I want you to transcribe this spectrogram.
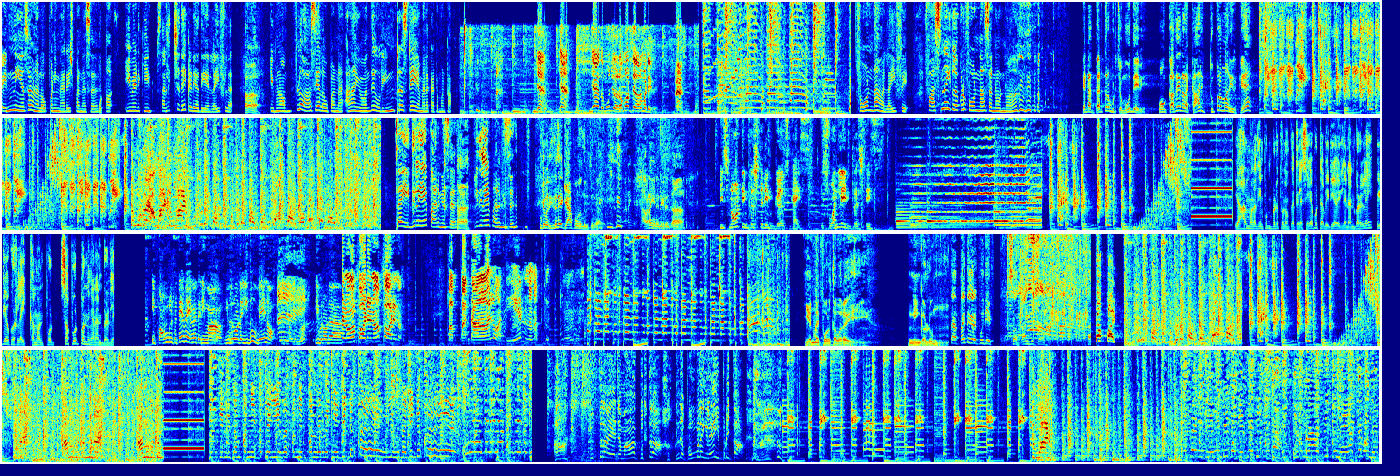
Ten இயர்ஸா இவனை love பண்ணி மேரேஜ் பண்ணேன் சார் இவன் எனக்கு சலிச்சதே கிடையாது என் லைஃப்ல ஆ. இவன் அவ்வளோ ஆசையா லவ் பண்ணேன். ஆனா இவன் வந்து ஒரு இன்ட்ரெஸ்டே என் மேல காட்ட மாட்டான். ஏன் ஏன் ஏன் இந்த மூஞ்சில ரொமான்ஸே வர மாட்டேங்குது ஃபோன் தான் அவன் லைஃபே ஃபர்ஸ்ட் நைட்ல கூட ஃபோன் தான் சார் நோடினா ஏண்டா தரித்திரம் முடிச்ச மூதேவி? உன் கதை என்னடா காரி துப்புற மாதிரி இருக்கு? சார் இதுலயே பாருங்க சார். இதுலயே பாருங்க சார் இங்க ஒரு இதுலயே கேப் விழுந்துருச்சுங்க நினைக்கிறேன். He's not interested in girls, guys. His only interest is. யார் மனதையும் புண்படுத்தும் நோக்கத்தில் செய்யப்பட்ட வீடியோ இல்ல நண்பர்களே வீடியோக்கு ஒரு லைக் கமெண்ட் போட் சப்போர்ட் பண்ணுங்க நண்பர்களே இப்ப அவங்களுக்கு தேவை என்ன தெரியுமா? இவரோட இது வேணும். இவரோட போடணும் போடணும் பார்த்தாலும் அதே நினப்பு. என்னை பொறுத்தவரை நீங்களும் கூதி சார் திருதம்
